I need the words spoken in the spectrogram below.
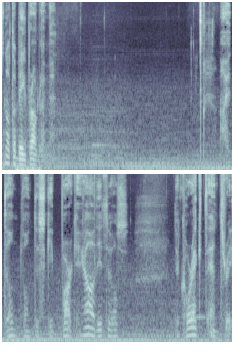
It's not a big problem. I don't want to skip parking. Oh, this was the correct entry.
